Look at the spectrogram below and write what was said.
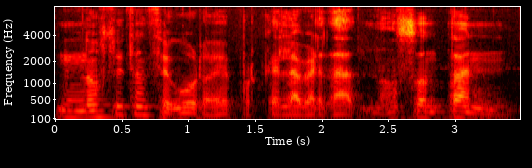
No estoy tan seguro, ¿eh? porque la verdad no son tan...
